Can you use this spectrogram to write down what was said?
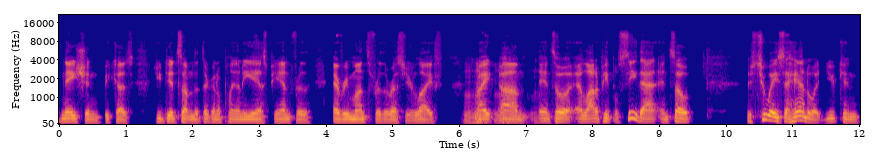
nation because you did something that they're going to play on ESPN for every month for the rest of your life, mm-hmm, right? Mm-hmm, um, mm-hmm. And so a lot of people see that, and so there's two ways to handle it. You can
